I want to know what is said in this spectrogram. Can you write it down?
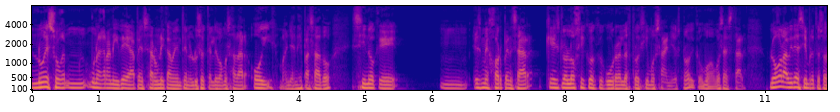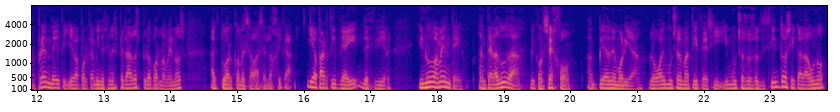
No es una gran idea pensar únicamente en el uso que le vamos a dar hoy, mañana y pasado, sino que Mm, es mejor pensar qué es lo lógico que ocurra en los próximos años, ¿no? Y cómo vamos a estar. Luego la vida siempre te sorprende y te lleva por caminos inesperados, pero por lo menos actuar con esa base lógica. Y a partir de ahí decidir. Y nuevamente, ante la duda, mi consejo, ampliad memoria. Luego hay muchos matices y, y muchos usos distintos y cada uno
